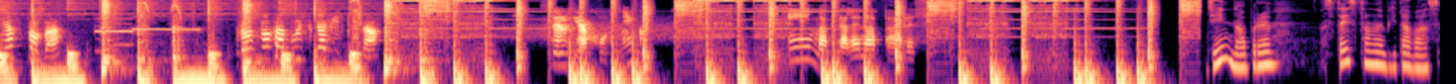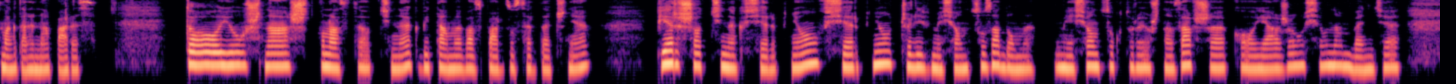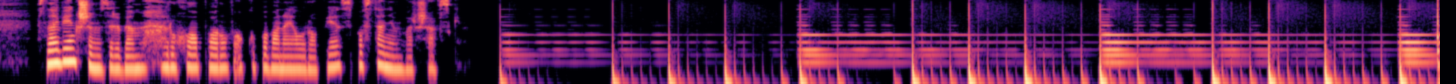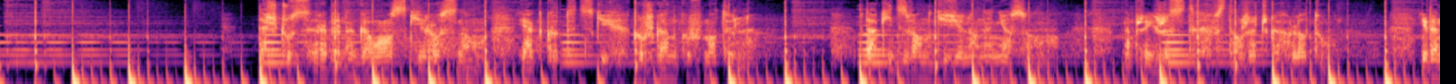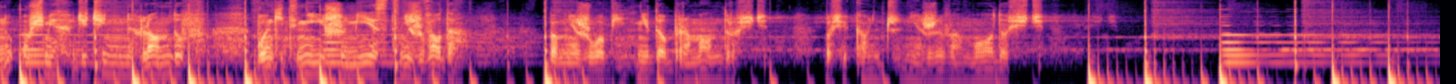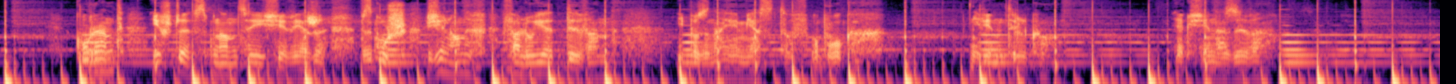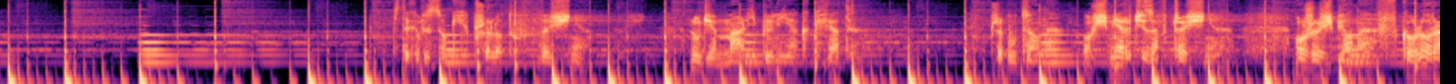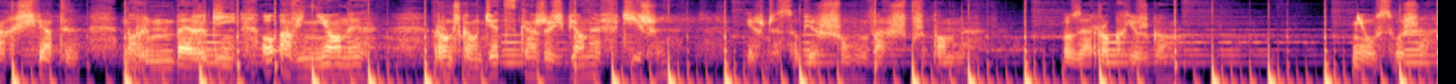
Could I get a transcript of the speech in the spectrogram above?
natychmiastowa. Rozmowa błyskawiczna. Sylwia Chudnik i Magdalena Parys. Dzień dobry. Z tej strony wita Was Magdalena Parys. To już nasz dwunasty odcinek. Witamy Was bardzo serdecznie. Pierwszy odcinek w sierpniu, w sierpniu, czyli w miesiącu zadumy. W miesiącu, który już na zawsze kojarzył się nam będzie z największym zrywem ruchu oporu w okupowanej Europie, z powstaniem warszawskim. Deszczu srebrne gałązki rosną, jak gotyckich krużganków motyl. Ptaki dzwonki zielone niosą na przejrzystych wstążeczkach lotu. Jeden uśmiech dziecinnych lądów błękitniejszy mi jest niż woda, bo mnie żłobi niedobra mądrość, bo się kończy nieżywa młodość. Kurant jeszcze spnącej się wieży, wzgórz zielonych faluje dywan i poznaje miasto w obłokach. Nie wiem tylko, jak się nazywa. Z tych wysokich przelotów we śnie ludzie mali byli jak kwiaty. Przebudzone o śmierci za wcześnie, orzeźbione w kolorach światy, Norymbergi, o Awiniony, rączką dziecka rzeźbione w ciszy. Jeszcze sobie szum wasz przypomnę, bo za rok już go nie usłyszę.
